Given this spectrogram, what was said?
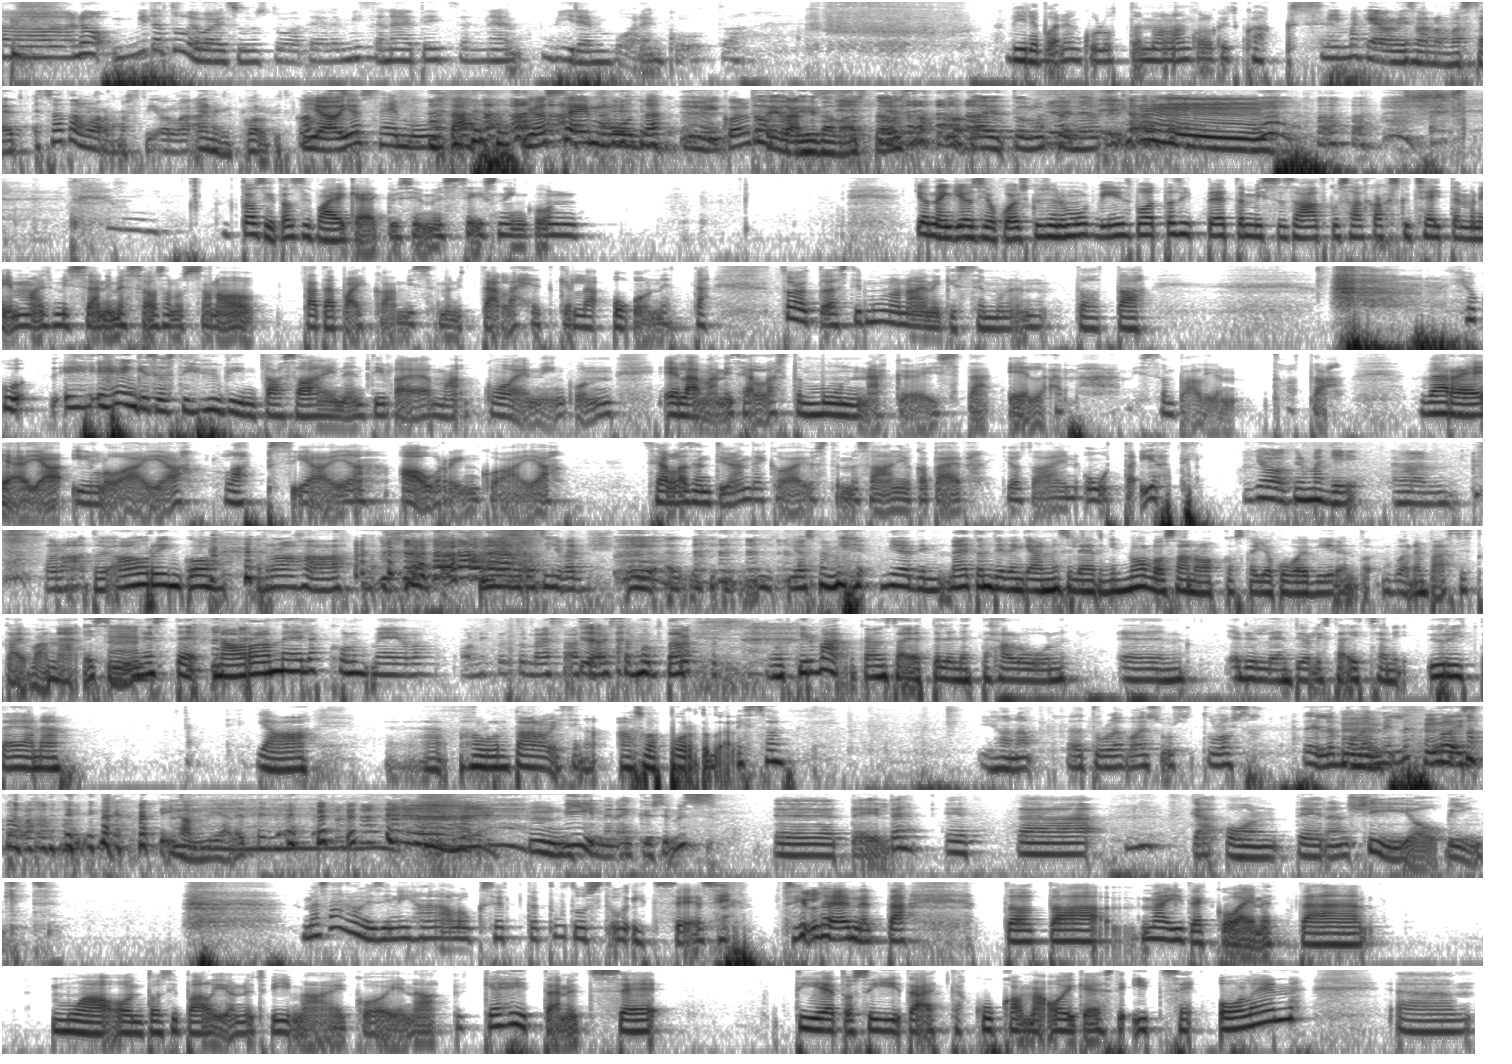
Uh, no, mitä tulevaisuus tuo teille? Missä näette itsenne viiden vuoden kuluttua? Viiden vuoden kuluttua me ollaan 32. Niin mäkin olin sanomassa, että sata varmasti olla ainakin 32. Joo, jos ei muuta. jos ei muuta, niin 32. Toi oli hyvä vastaus. Tota ei tullut keneltäkään. Mm. Tosi, tosi vaikea kysymys. Siis niin kun... Jotenkin jos joku olisi kysynyt mut viisi vuotta sitten, että missä sä oot, kun sä oot 27, niin en mä olisi missään nimessä osannut sanoa tätä paikkaa, missä mä nyt tällä hetkellä oon. Että toivottavasti mulla on ainakin semmoinen tota, joku henkisesti hyvin tasainen tila ja mä koen niin kuin elämäni sellaista mun näköistä elämää, missä on paljon tota, värejä ja iloa ja lapsia ja aurinkoa ja sellaisen työntekoa, josta mä saan joka päivä jotain uutta irti. Joo, kyllä mäkin. Ähm, toi, toi aurinko, rahaa, ne on tosi hyvät. Ei, äh, Jos mä mie- mietin, näitä on tietenkin aina silleen jotenkin nolo sanoa, koska joku voi viiden vuoden päästä sitten kaivaa nämä esiin mm. ja sitten nauraa meille, kun me ei olla onnistuttu näissä asioissa, mutta, mutta kyllä mä kanssa ajattelen, että haluan ähm, edelleen työllistää itseäni yrittäjänä ja äh, haluan talvisina asua Portugalissa. Ihana tulevaisuus tulossa teille molemmille. Loistavaa. Ihan mieletön. Viimeinen kysymys ä, teille, että mitkä on teidän CEO-vinkit? Mä sanoisin ihan aluksi, että tutustu itseesi silleen, että tota, mä itse koen, että mua on tosi paljon nyt viime aikoina kehittänyt se tieto siitä, että kuka mä oikeasti itse olen. Ähm,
